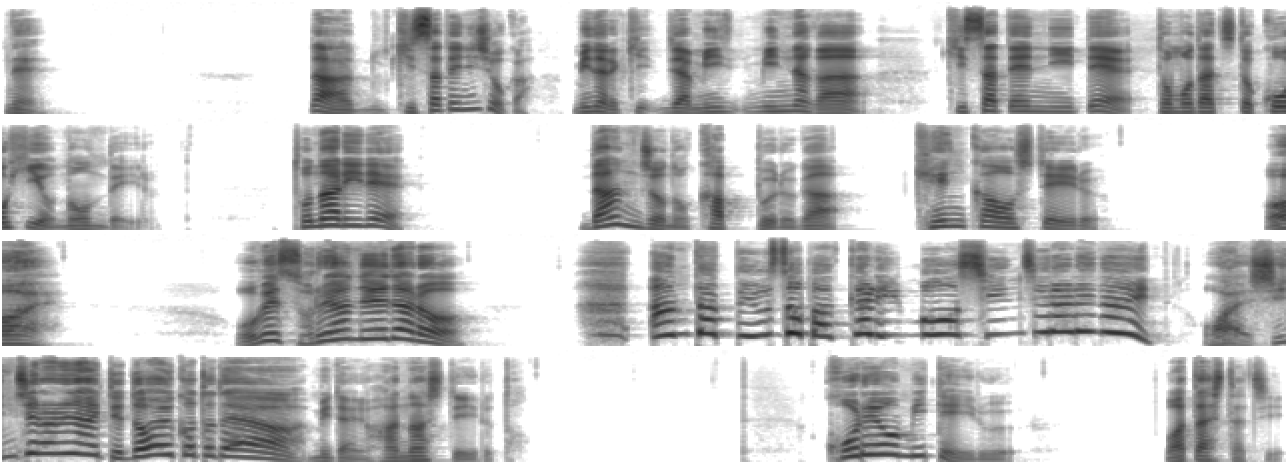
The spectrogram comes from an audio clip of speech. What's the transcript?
ねだから喫茶店にしようか。みんなできじゃあみみんなが喫茶店にいて友達とコーヒーを飲んでいる。隣で男女のカップルが喧嘩をしている。おいおめえそれはねえだろあんたって嘘ばっかりもう信じられないおい信じられないってどういうことだよみたいに話していると。これを見ている私たち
